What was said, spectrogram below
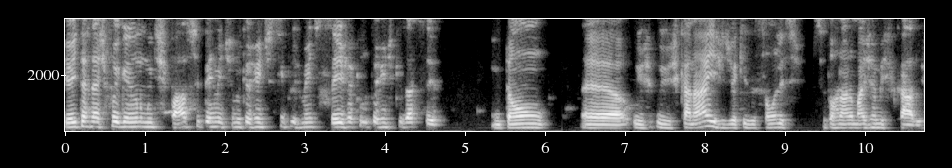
E a internet foi ganhando muito espaço e permitindo que a gente simplesmente seja aquilo que a gente quiser ser. Então, é, os, os canais de aquisição eles se tornaram mais ramificados.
